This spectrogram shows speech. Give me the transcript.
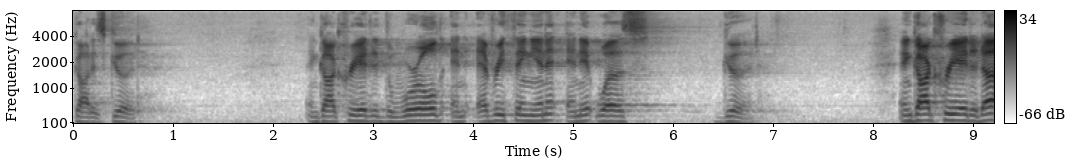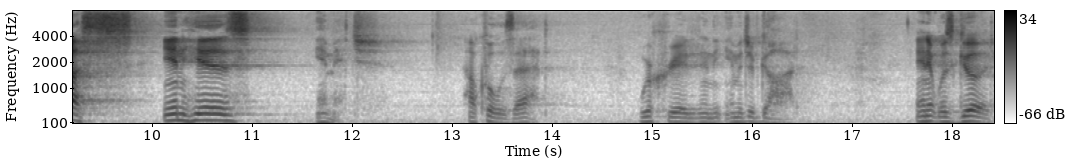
God is good. And God created the world and everything in it, and it was good. And God created us in His image. How cool is that? We're created in the image of God. And it was good.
